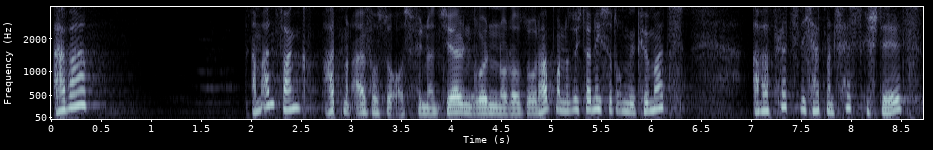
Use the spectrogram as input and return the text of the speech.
Aber am Anfang hat man einfach so aus finanziellen Gründen oder so, hat man sich da nicht so drum gekümmert. Aber plötzlich hat man festgestellt,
